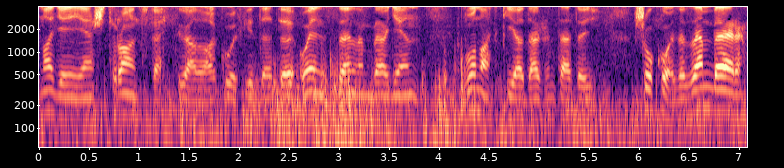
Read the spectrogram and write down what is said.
nagy ilyen strandfesztivál alakult ki, tehát olyan szellemben, hogy ilyen vonatkiadás, tehát hogy sok volt az ember,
